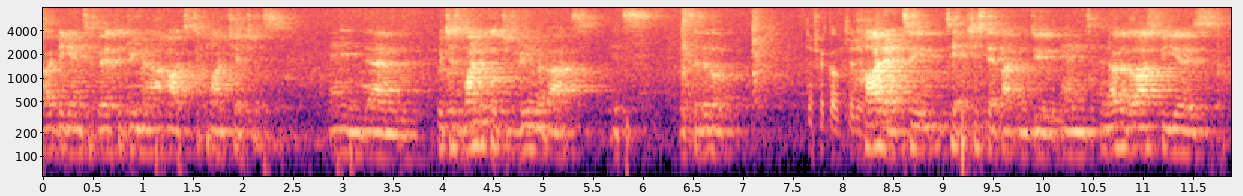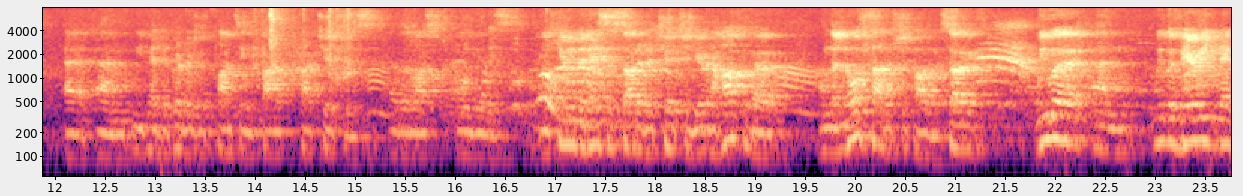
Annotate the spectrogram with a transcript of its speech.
God began to birth a dream in our hearts to plant churches, and um, which is wonderful to dream about. It's it's a little Difficult to do. harder to, to actually step out and do. And, and over the last few years, uh, um, we've had the privilege of planting five, five churches over the last four years. And Hugh and Vanessa started a church a year and a half ago on the north side of Chicago. So we were, um, we were very, they,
